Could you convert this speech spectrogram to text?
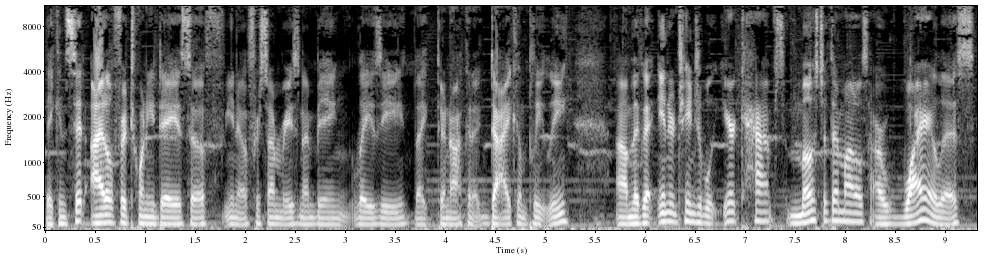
They can sit idle for 20 days, so if, you know, for some reason I'm being lazy, like they're not going to die completely. Um, they've got interchangeable ear caps. Most of their models are wireless,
